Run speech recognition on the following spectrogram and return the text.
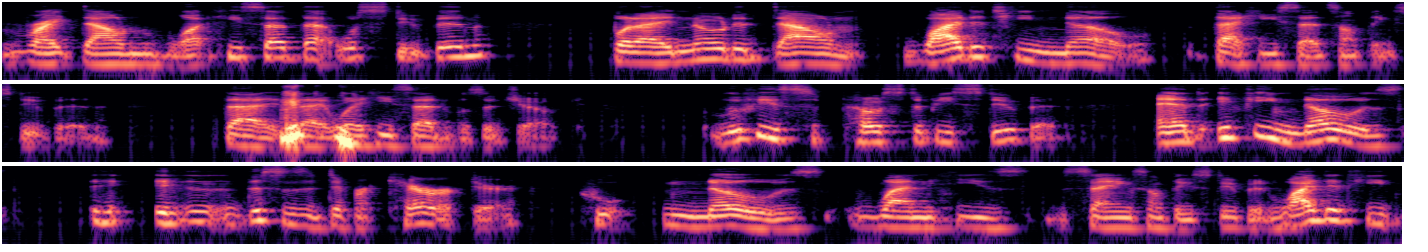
write down what he said that was stupid but i noted down why did he know that he said something stupid? That that what he said was a joke. Luffy's supposed to be stupid. And if he knows if this is a different character who knows when he's saying something stupid. Why did he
